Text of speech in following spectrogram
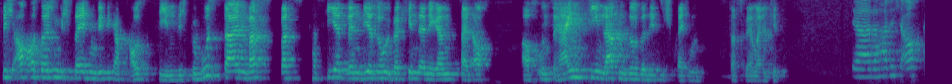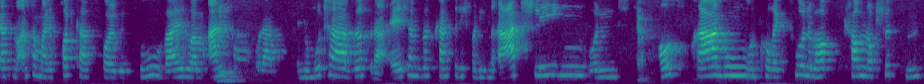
sich auch aus solchen Gesprächen wirklich auch rausziehen, sich bewusst sein, was, was passiert, wenn wir so über Kinder die ganze Zeit auch, auch uns reinziehen lassen, so über sie zu sprechen. Das wäre mein Tipp. Ja, da hatte ich auch ganz am Anfang meine Podcast-Folge zu, weil du am Anfang mhm. oder wenn du Mutter wirst oder Eltern wirst, kannst du dich vor diesen Ratschlägen und ja. Ausfragungen und Korrekturen überhaupt kaum noch schützen.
